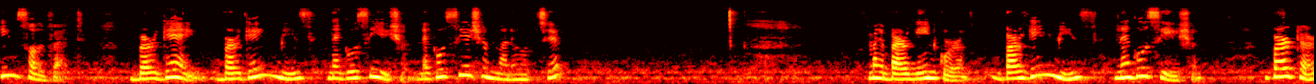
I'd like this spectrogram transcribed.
insolvent bargain bargain means negotiation negotiation মানে হচ্ছে মানে বার্গেইন করা। Bargain means negotiation barter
